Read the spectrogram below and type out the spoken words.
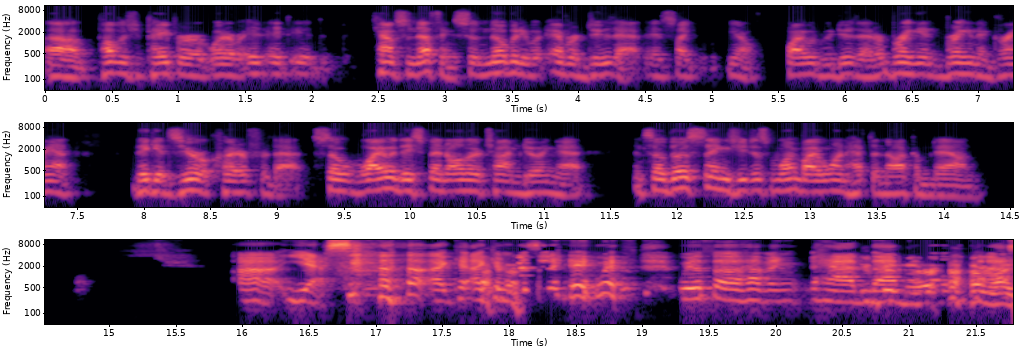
uh, publish a paper or whatever, it, it, it counts to nothing. So nobody would ever do that. It's like, you know, why would we do that? Or bring in, bring in a grant, they get zero credit for that. So why would they spend all their time doing that? And so those things, you just one by one have to knock them down. Uh, yes, I can, I can resonate with, with, uh, having had You've that. been there. role Right.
